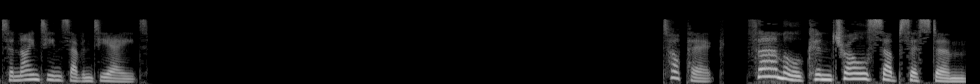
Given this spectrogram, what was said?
to 1978. Topic: Thermal control subsystem.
